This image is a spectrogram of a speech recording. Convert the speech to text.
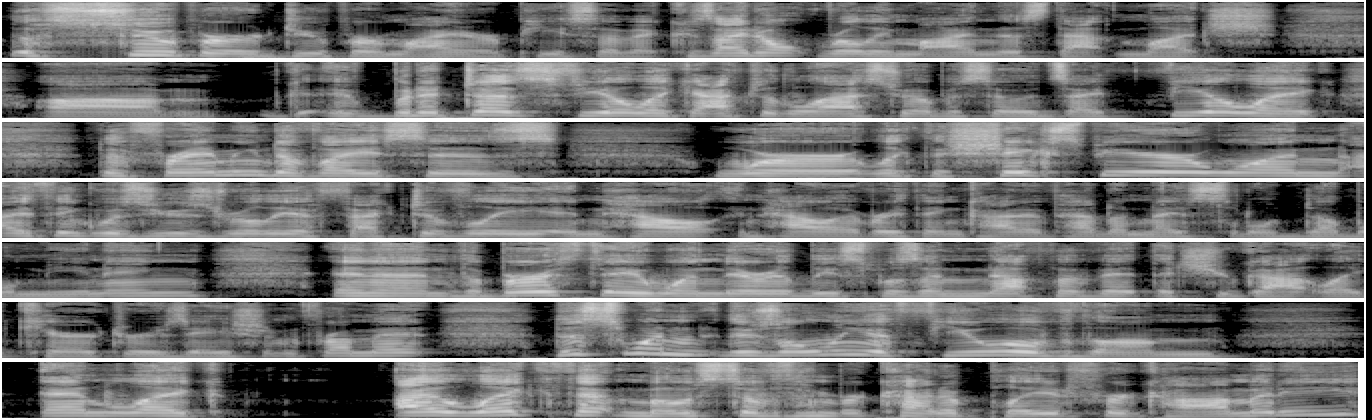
the super duper minor piece of it because I don't really mind this that much. Um, but it does feel like after the last two episodes, I feel like the framing devices were like the Shakespeare one I think was used really effectively in how and how everything kind of had a nice little double meaning. And then the birthday one there at least was enough of it that you got like characterization from it. This one there's only a few of them and like I like that most of them are kind of played for comedy,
